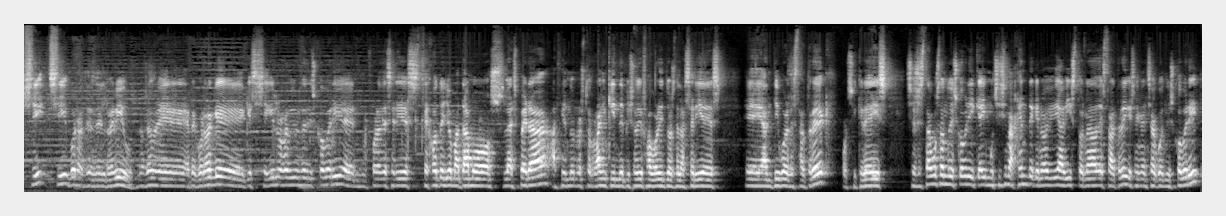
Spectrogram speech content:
Sí, sí, bueno, desde el review. No sé, eh, recordad que, que, si seguís los reviews de Discovery, en Fuera de Series CJ y yo matamos la espera haciendo nuestro ranking de episodios favoritos de las series eh, antiguas de Star Trek. Por si queréis, si os está gustando Discovery, que hay muchísima gente que no había visto nada de Star Trek y se ha enganchado con Discovery.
